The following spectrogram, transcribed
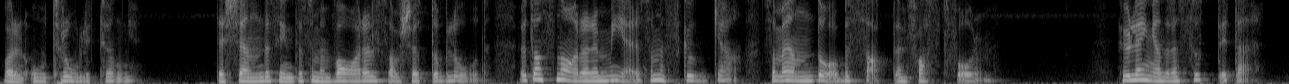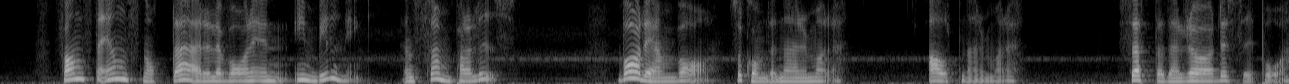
var den otroligt tung. Det kändes inte som en varelse av kött och blod utan snarare mer som en skugga som ändå besatt en fast form. Hur länge hade den suttit där? Fanns det ens något där eller var det en inbildning? En sömnparalys? Var det än var så kom det närmare. Allt närmare. Sättet den rörde sig på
